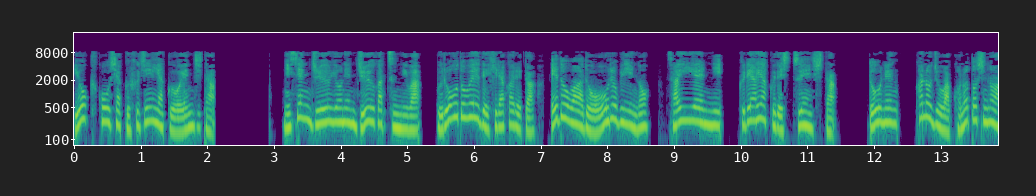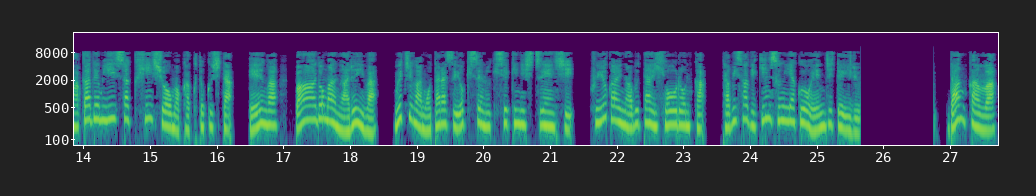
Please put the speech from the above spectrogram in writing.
ヨーク公爵夫人役を演じた。2014年10月には、ブロードウェイで開かれたエドワード・オールビーの再演にクレア役で出演した。同年、彼女はこの年のアカデミー作品賞も獲得した映画バードマンあるいは無知がもたらす予期せぬ奇跡に出演し、不愉快な舞台評論家、旅サディキンスン役を演じている。ダンカンは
